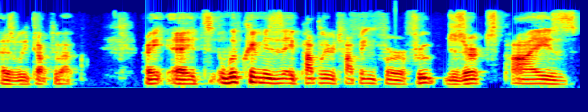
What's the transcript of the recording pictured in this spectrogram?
as we talked about. Right, uh, it's whipped cream is a popular topping for fruit, desserts, pies,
